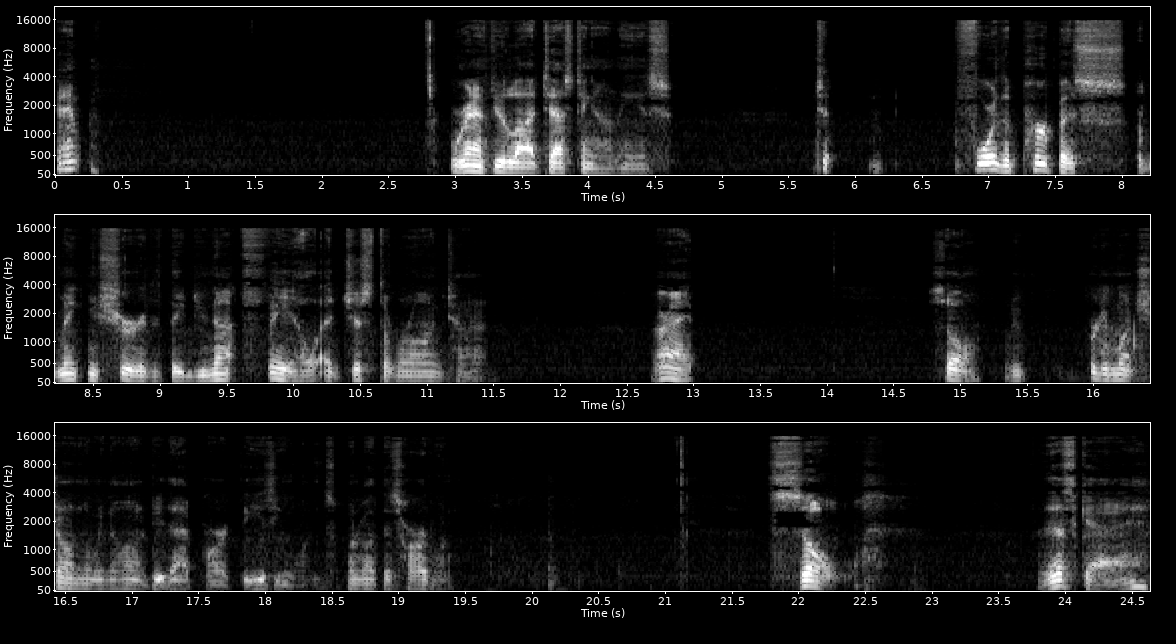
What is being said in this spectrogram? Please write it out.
Okay. We're going to have to do a lot of testing on these to, for the purpose of making sure that they do not fail at just the wrong time. All right. So we've pretty much shown that we know how to do that part, the easy ones. What about this hard one? So, for this guy,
